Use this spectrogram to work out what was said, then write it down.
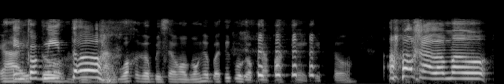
ya incognito. Itu. Nah, gue kagak bisa ngomongnya berarti gue gak pernah pakai gitu. Oh, kalau mau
